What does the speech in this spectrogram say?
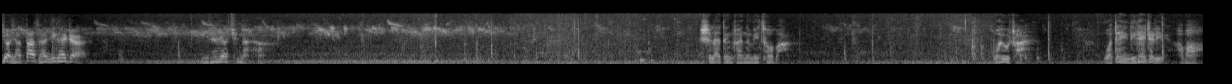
要想搭船离开这儿，你这是要去哪儿啊？是来等船的，没错吧？我有船。我带你离开这里，好不好？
